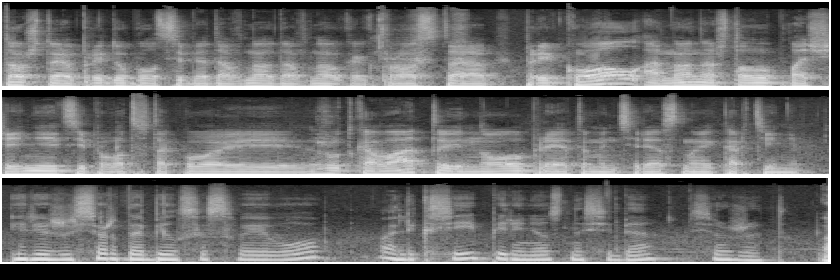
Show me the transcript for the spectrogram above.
то, что я придумал себе давно-давно как просто прикол, оно нашло воплощение типа вот в такой жутковатой, но при этом интересной картине. И режиссер добился своего, Алексей перенес на себя сюжет.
